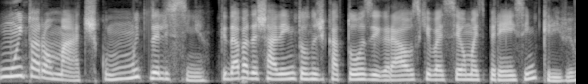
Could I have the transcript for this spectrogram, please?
muito aromático, muito delicinha. Que dá para deixar ali em torno de 14 graus, que vai ser uma experiência incrível.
